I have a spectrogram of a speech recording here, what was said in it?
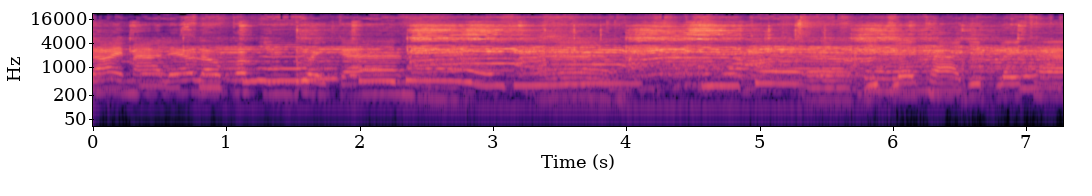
ได้มาแล้วเราก็กินด้วยกันอ่าอ่าหยิบเลยค่ะหยิบเลยค่ะ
